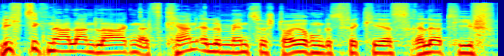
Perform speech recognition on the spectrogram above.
Lichtsignalanlagen als Kernelement zur Steuerung des Verkehrs relativ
